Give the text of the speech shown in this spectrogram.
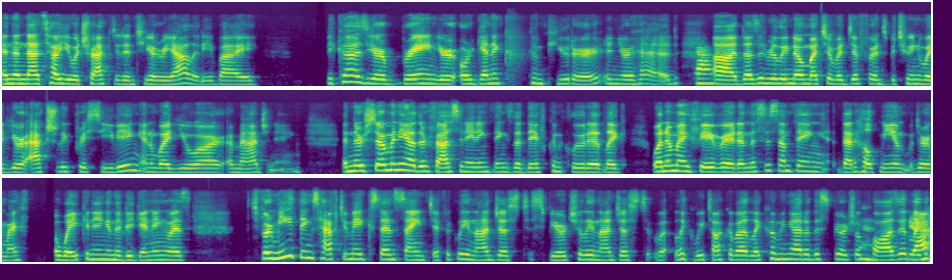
and then that's how you attract it into your reality by because your brain your organic computer in your head Yeah. uh, doesn't really know much of a difference between what you're actually perceiving and what you are imagining and there's so many other fascinating things that they've concluded like one of my favorite and this is something that helped me during my awakening in the beginning was for me things have to make sense scientifically not just spiritually not just like we talk about like coming out of the spiritual closet like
